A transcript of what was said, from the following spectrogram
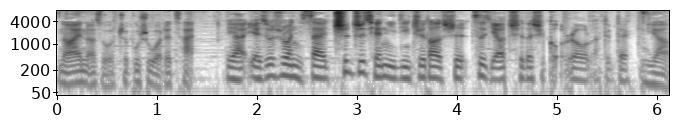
nein, also Chibushu What a Time 呀，也就是说你在吃之前你已经知道是自己要吃的是狗肉了，对不对？Ja,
